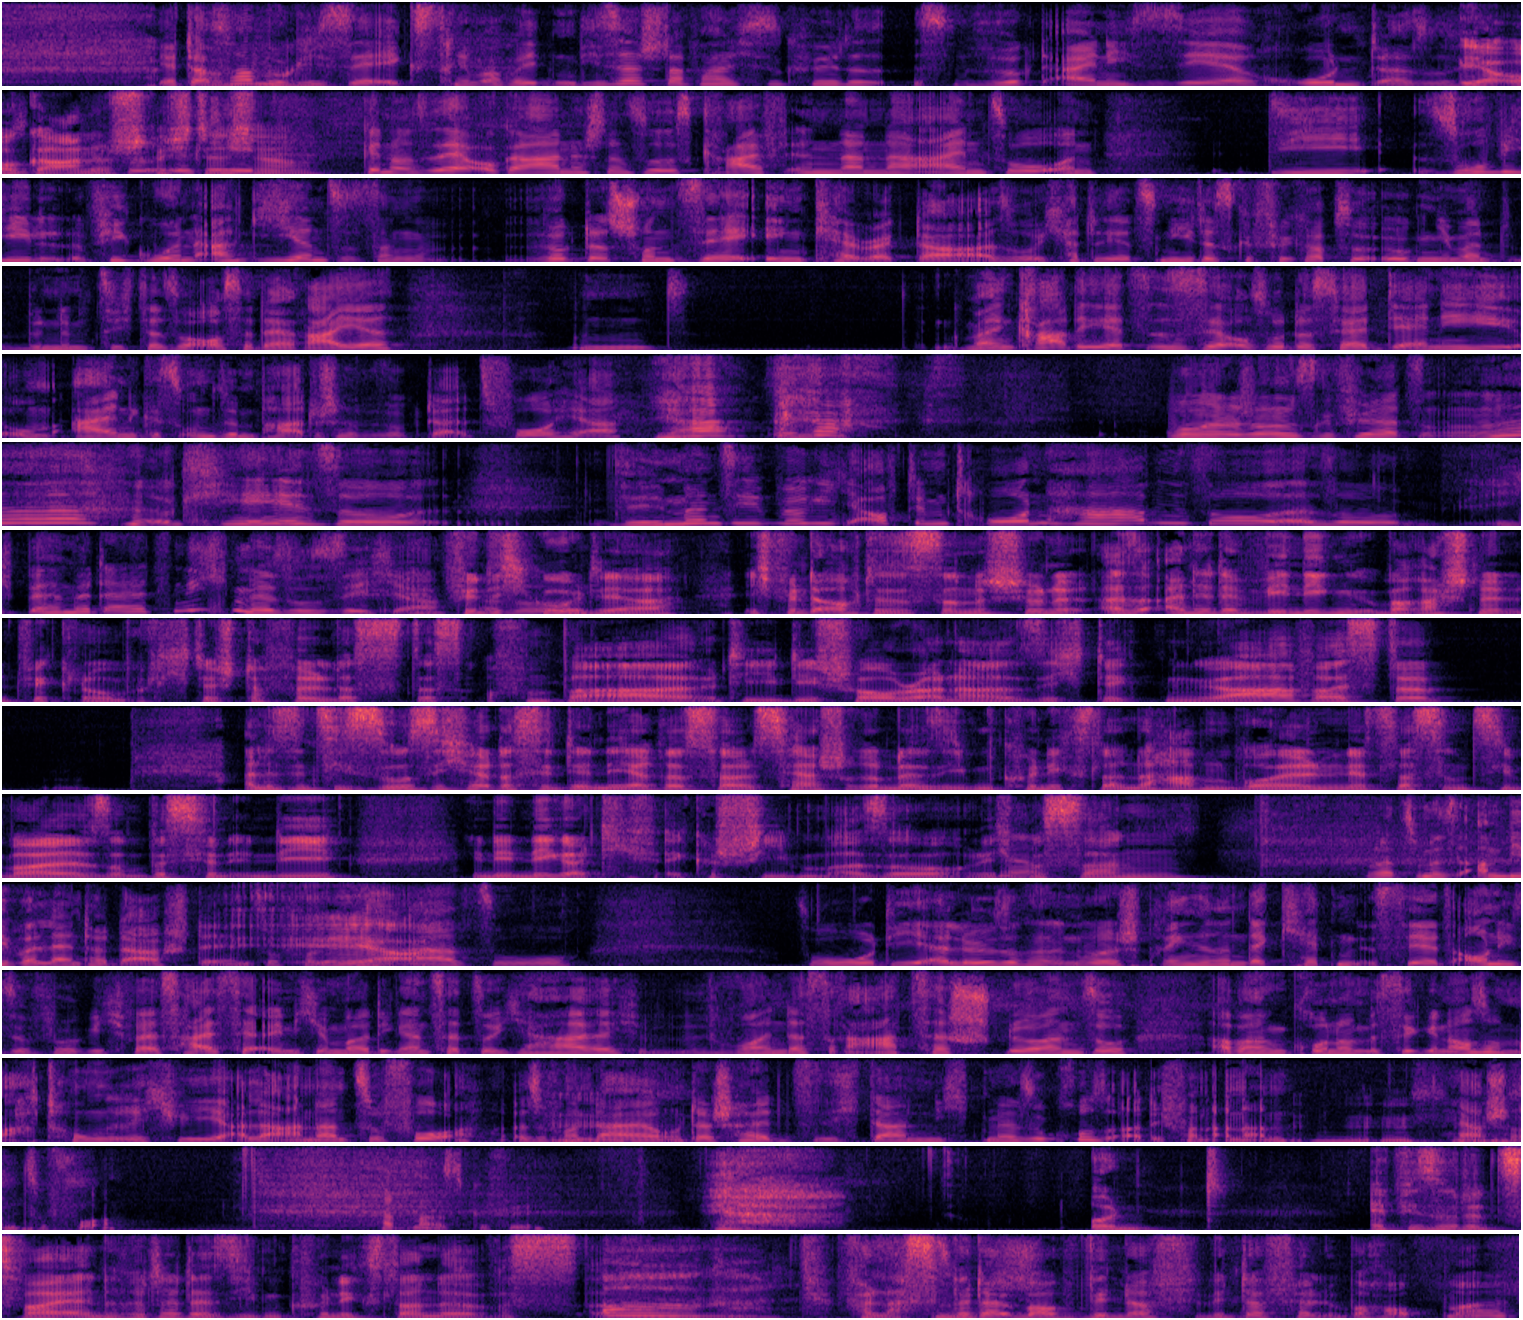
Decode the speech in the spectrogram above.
Ja, das war wirklich sehr extrem. Aber in dieser Staffel habe ich das Gefühl, es wirkt eigentlich sehr rund. Also Ja, organisch, richtig, ja. Genau, sehr organisch und so. Es greift ineinander ein so und die, so wie die Figuren agieren, sozusagen, wirkt das schon sehr in Character. Also ich hatte jetzt nie das Gefühl gehabt, so irgendjemand benimmt sich da so außer der Reihe. Und ich meine, gerade jetzt ist es ja auch so, dass ja Danny um einiges unsympathischer wirkte als vorher. Ja, Wo man schon das Gefühl hat, so, äh, okay, so will man sie wirklich auf dem Thron haben? So, also ich wäre mir da jetzt nicht mehr so sicher. Finde ich also, gut, ja. Ich finde auch, das ist so eine schöne, also eine der wenigen überraschenden Entwicklungen wirklich der Staffel, dass, dass offenbar die, die Showrunner sich denken, ja, weißt du, alle sind sich so sicher, dass sie Daenerys als Herrscherin der sieben Königslande haben wollen. Jetzt lass uns sie mal so ein bisschen in die, in die Negativecke schieben. Also, und ich Ja. muss sagen, Oder zumindest ambivalenter darstellen. So von, Ja. ja. so, so die Erlöserin oder Sprengerin der Ketten ist sie jetzt auch nicht so wirklich, weil es heißt ja eigentlich immer die ganze Zeit so, ja, ich, wir wollen das Rad zerstören, so, aber im Grunde genommen ist sie genauso machthungrig wie alle anderen zuvor. Also Mhm. von daher unterscheidet sie sich da nicht mehr so großartig von anderen Herrschern zuvor. Hat man das Gefühl. und Episode 2, ein Ritter der sieben Königslande, was, Oh ähm, verlassen wir da überhaupt Winter, Winterfell überhaupt mal?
